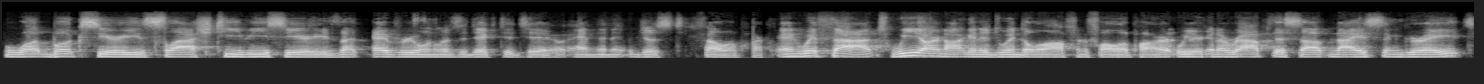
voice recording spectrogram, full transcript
what book series slash TV series that everyone was addicted to, and then it just fell apart. And with that, we are not going to dwindle off and fall apart. We are going to wrap this up nice and great.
